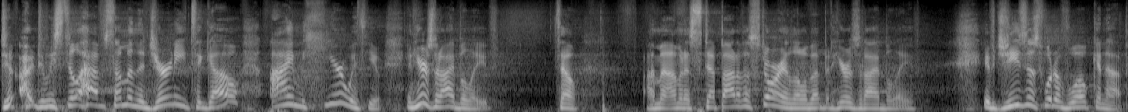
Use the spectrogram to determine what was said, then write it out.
Do, are, do we still have some in the journey to go? I'm here with you. And here's what I believe. So I'm, I'm going to step out of the story a little bit, but here's what I believe. If Jesus would have woken up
